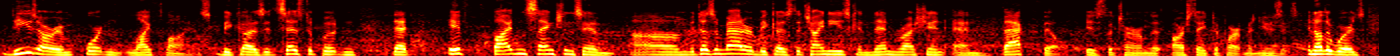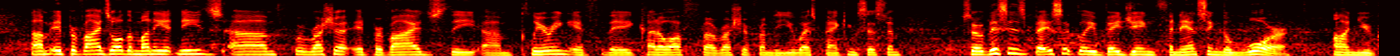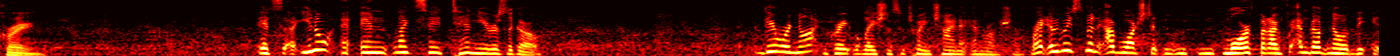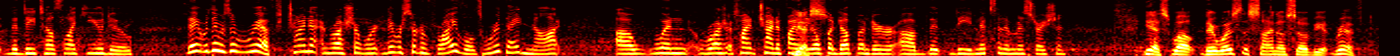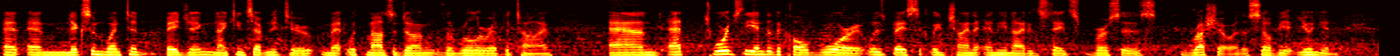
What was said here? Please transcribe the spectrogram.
These are important lifelines because it says to Putin that if Biden sanctions him, um, it doesn't matter because the Chinese can then rush in and backfill, is the term that our State Department uses. In other words, um, it provides all the money it needs um, for Russia. It provides the um, clearing if they cut off uh, Russia from the U.S. banking system. So this is basically Beijing financing the war on Ukraine. It's, uh, you know, and like say 10 years ago, there were not great relations between China and Russia, right? I mean, it's been, I've watched it morph, but I'm, I don't know the, the details like you do. They, there was a rift. China and Russia were they were sort of rivals, were they not? Uh, when Russia, China finally yes. opened up under uh, the the Nixon administration. Yes, well, there was the Sino-Soviet rift, and, and Nixon went to Beijing, 1972, met with Mao Zedong, the ruler at the time, and at towards the end of the Cold War, it was basically China and the United States versus Russia or the Soviet Union.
